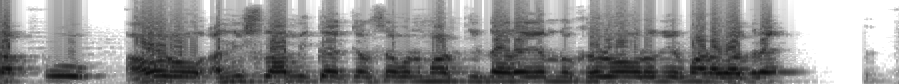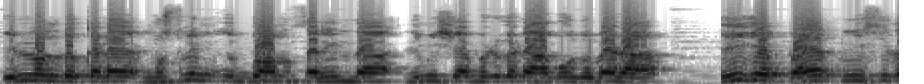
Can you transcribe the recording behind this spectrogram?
ತಪ್ಪು, ಅವರು ಅನಿಸ್ಲಾಮಿಕ ಕೆಲಸವನ್ನು ಮಾಡ್ತಿದ್ದಾರೆ ಎಂದು ಹೇಳುವವರು ನಿರ್ಮಾಣವಾದ್ರೆ, ಇನ್ನೊಂದು ಕಡೆ ಮುಸ್ಲಿಂ ವಿದ್ವಾಂಸರಿಂದ ನಿಮಿಷ ಬಿಡುಗಡೆ ಆಗುವುದು ಬೇಡ. ಹೀಗೆ ಪ್ರಯತ್ನಿಸಿದ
